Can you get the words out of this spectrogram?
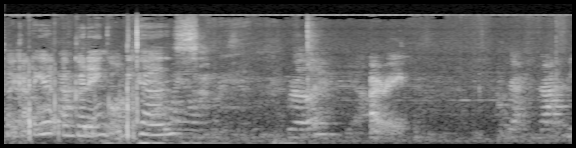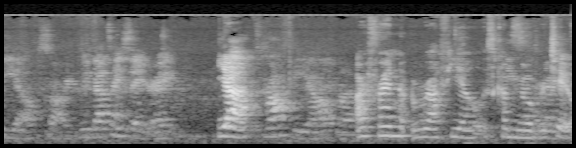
So I gotta get a good angle because. Really? All right. Raphael, sorry. That's how you say it, right? Yeah. Raphael. Our friend Raphael is coming over too.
